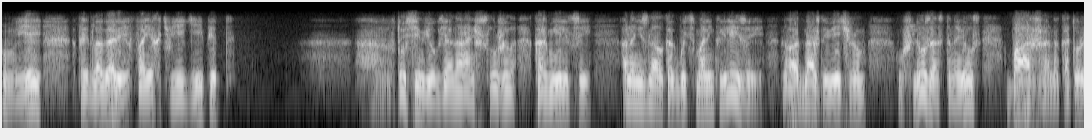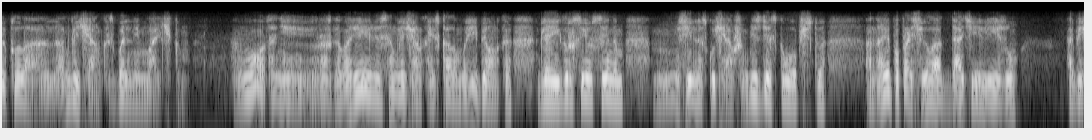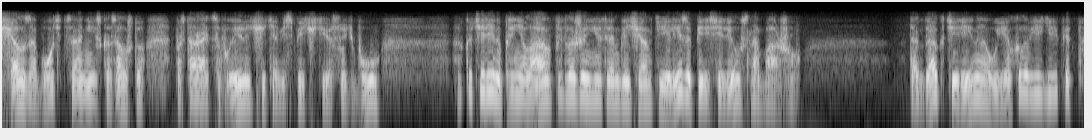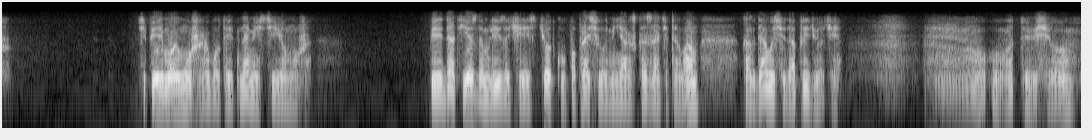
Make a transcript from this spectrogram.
Ей предлагали поехать в Египет, в ту семью, где она раньше служила кормилицей. Она не знала, как быть с маленькой Лизой, но однажды вечером у шлюза остановилась баржа, на которой плыла англичанка с больным мальчиком. Вот они разговорились, англичанка искала ребенка для игр с ее сыном, сильно скучавшим, без детского общества. Она и попросила отдать ей Лизу. Обещала заботиться о ней, сказала, что постарается вылечить, обеспечить ее судьбу. Катерина приняла предложение этой англичанки, и Лиза переселилась на баржу. Тогда Катерина уехала в Египет. Теперь мой муж работает на месте ее мужа. Перед отъездом Лиза через тетку попросила меня рассказать это вам, когда вы сюда придете. Ну, вот и все.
